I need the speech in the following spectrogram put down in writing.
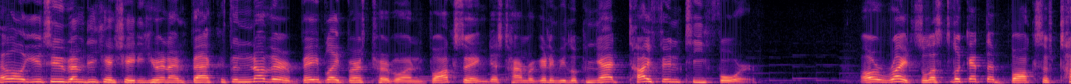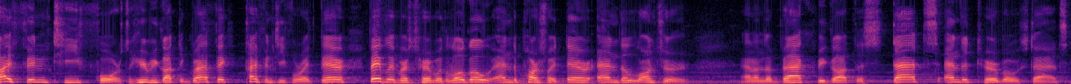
Hello YouTube, MDK Shady here, and I'm back with another Beyblade Burst Turbo unboxing. This time we're going to be looking at Typhon T4. Alright, so let's look at the box of Typhon T4. So here we got the graphic, Typhon T4 right there, Beyblade Burst Turbo, the logo, and the parts right there, and the launcher. And on the back, we got the stats and the turbo stats.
